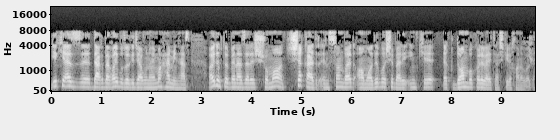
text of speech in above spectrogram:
یکی از دغدغه‌های بزرگ جوانهای ما همین هست. آقای دکتر به نظر شما چقدر انسان باید آماده باشه برای اینکه اقدام بکنه برای تشکیل خانواده؟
